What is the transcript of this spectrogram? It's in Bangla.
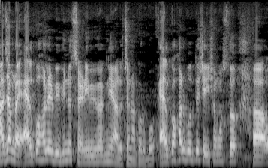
আজ আমরা অ্যালকোহলের বিভিন্ন শ্রেণীবিভাগ নিয়ে আলোচনা করব। অ্যালকোহল বলতে সেই সমস্ত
